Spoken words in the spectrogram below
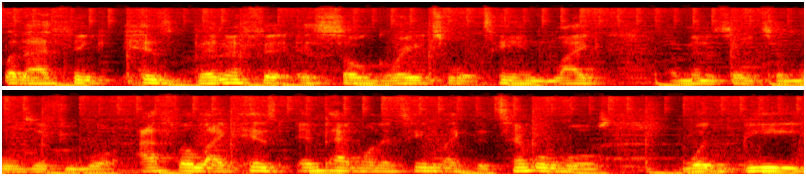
but I think his benefit is so great to a team like a Minnesota Timberwolves, if you will. I feel like his impact on a team like the Timberwolves would be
